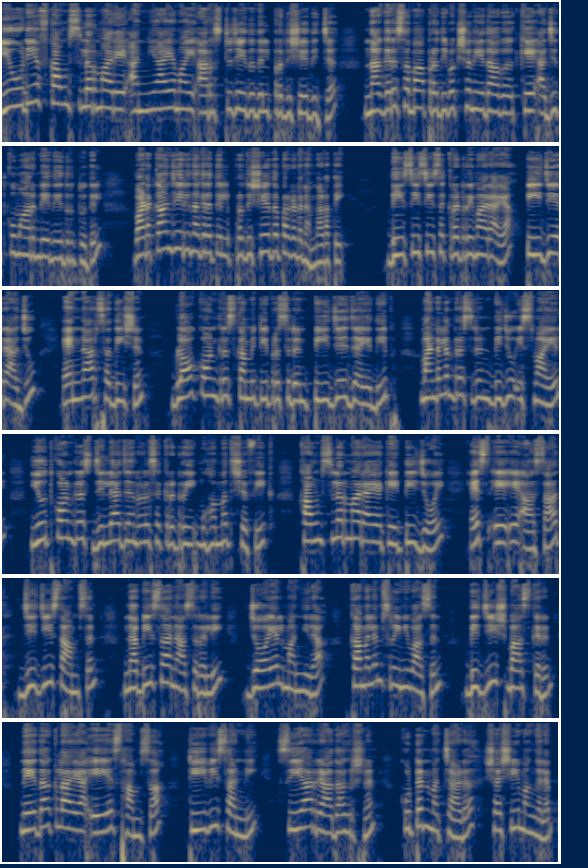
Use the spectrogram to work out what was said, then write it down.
U D F കൌൺസിലർമാരെ അന്യായമായി arrest ചെയ്തതിൽ പ്രതിഷേധിച്ച് നഗരസഭാ പ്രതിപക്ഷ നേതാവ് കെ അജിത് കുമാറിന്റെ നേതൃത്വത്തിൽ വടക്കാഞ്ചേരി നഗരത്തിൽ പ്രതിഷേധ പ്രകടനം നടത്തി. ഡി സി സി സെക്രട്ടറിമാരായ P J Raju N R Satheesan block Congress committee president P J Jayadeep മണ്ഡലം പ്രസിഡന്റ് ബിജു ഇസ്മായിൽ യൂത്ത് കോൺഗ്രസ് ജില്ലാ general secretary Muhammad Shafeeq കൌൺസിലർമാരായ K T Joy S A A Azad Jiji Samson Nabeesa Nasar Ali Joel Manjila Kamalam Sreenivasan Bijeesh Bhaskaran നേതാക്കളായ A S Hamza T V Sunny C R Radhakrishnan Kuttan Machad Sasi Mangalam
